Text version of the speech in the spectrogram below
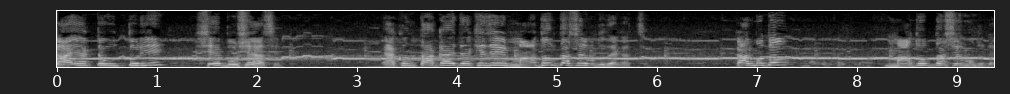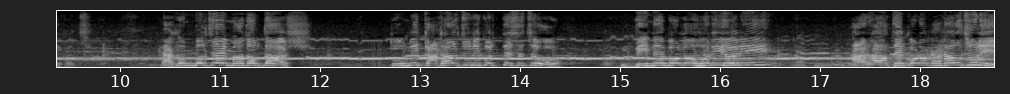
গায়ে একটা উত্তরী, সে বসে আছে। এখন তাকায় দেখে যে মাধব দাসের মতো দেখাচ্ছে। কার মতো? মাধব দাসের মতো দেখাচ্ছে। এখন বলছে, এই মাধব দাস তুমি কাঁঠাল চুরি করতে এসেছ? দিনে বলো হরি হরি, আর রাতে করো কাঁঠাল চুরি।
